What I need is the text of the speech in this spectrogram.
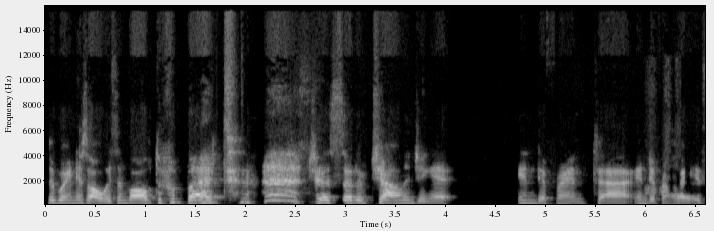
the brain is always involved, but just sort of challenging it in different uh, in different ways.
